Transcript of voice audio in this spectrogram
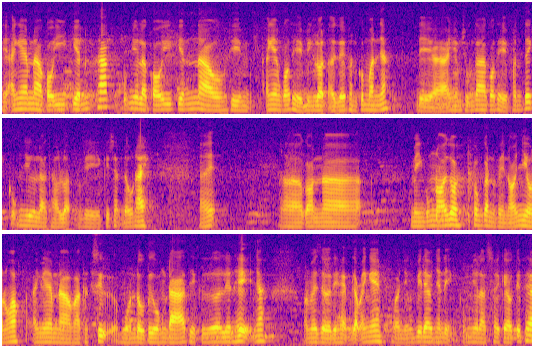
Thì anh em nào có ý kiến khác cũng như là có ý kiến nào thì anh em có thể bình luận ở dưới phần comment nhé để anh em chúng ta có thể phân tích cũng như là thảo luận về cái trận đấu này. Đấy. À, còn à, mình cũng nói rồi, không cần phải nói nhiều đúng không? Anh em nào mà thực sự muốn đầu tư bóng đá thì cứ liên hệ nhá. Còn bây giờ thì hẹn gặp anh em vào những video nhận định cũng như là soi kèo tiếp theo.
